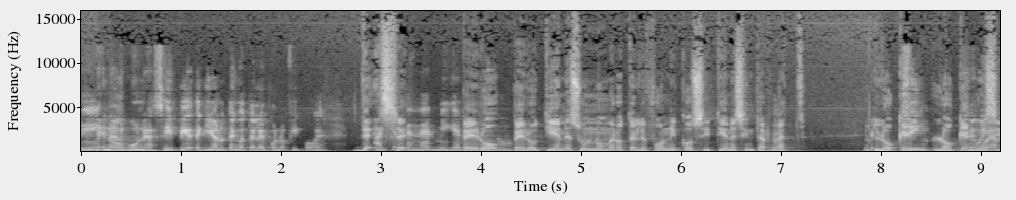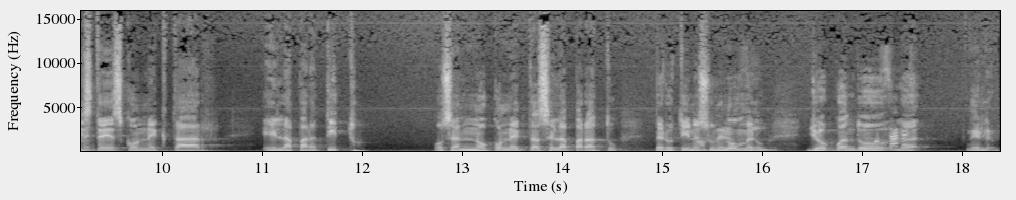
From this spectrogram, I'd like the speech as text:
en algunas, sí. Fíjate que yo no tengo teléfono fijo, ¿eh? Hay que tener, Miguel. Pero, pero tienes un número telefónico si tienes internet. Lo que, lo que no hiciste es conectar el aparatito. O sea, no conectas el aparato, pero tienes un número. Yo cuando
